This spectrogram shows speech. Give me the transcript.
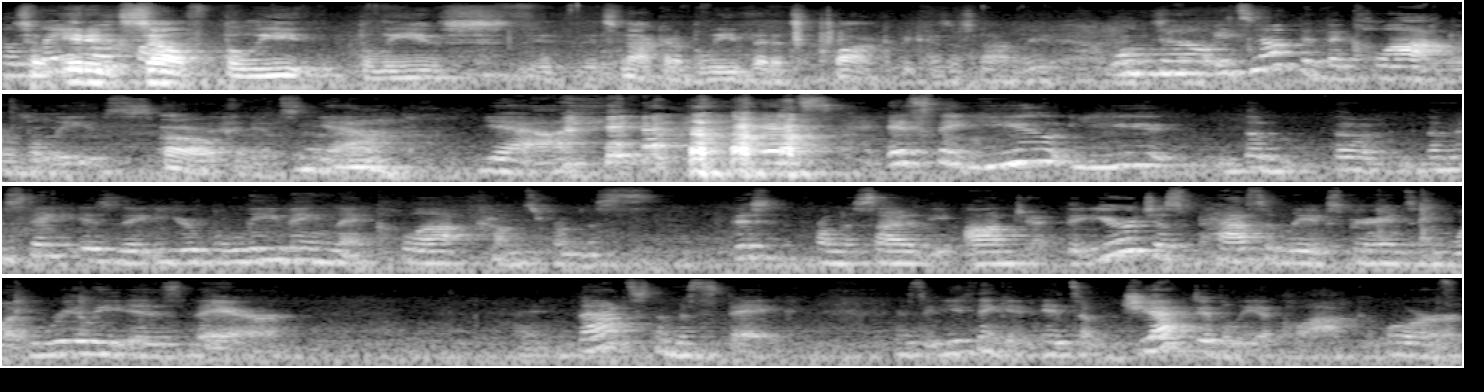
The So it itself believe, believes, it, it's not gonna believe that it's a clock because it's not real. Well, no, it's not that the clock believes. Oh, that okay. It's, yeah, yeah. It's, it's that you, you, the, the, the mistake is that you're believing that clock comes from this, this, from the side of the object, that you're just passively experiencing what really is there. That's the mistake, is that you think it, it's objectively a clock, or,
